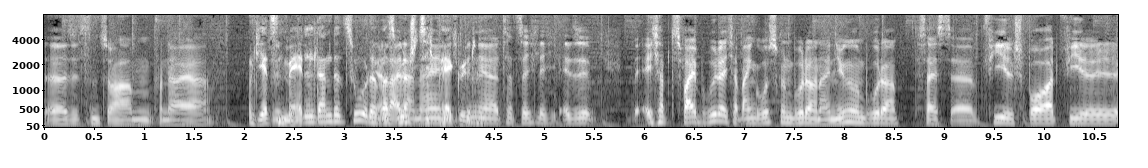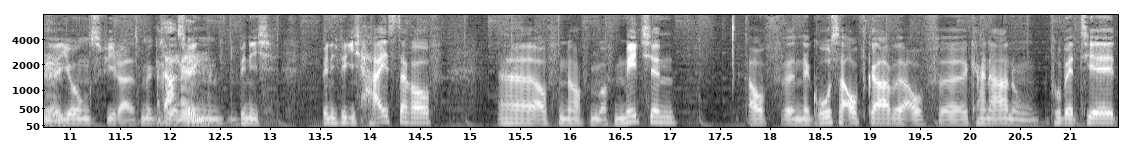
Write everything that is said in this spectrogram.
äh, sitzen zu haben. Von daher. Und jetzt ein Mädel dann dazu oder Ja, was wünscht sich nein. Per Ich bin Günther? ja tatsächlich. Also, ich habe zwei Brüder. Ich habe einen größeren Bruder und einen jüngeren Bruder. Das heißt, äh, viel Sport, viel äh, Jungs, viel alles Mögliche. Mhm. Deswegen bin ich, bin ich wirklich heiß darauf, äh, auf, ein- auf, auf ein Mädchen, auf eine große Aufgabe, auf, keine Ahnung, Pubertät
